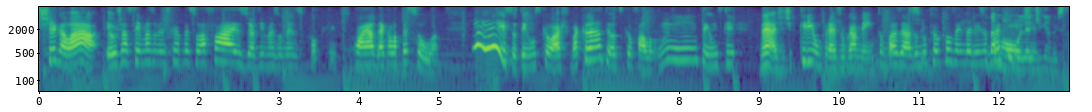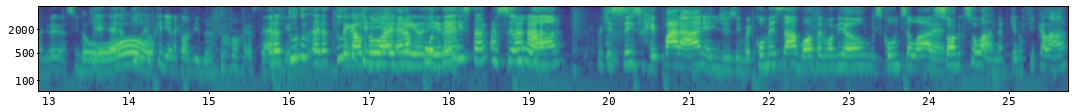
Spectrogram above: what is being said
chega lá, eu já sei mais ou menos o que a pessoa faz, já vi mais ou menos qual, qual é a daquela pessoa. E aí é isso, tem uns que eu acho bacana, tem outros que eu falo, hum, tem uns que, né, a gente cria um pré-julgamento baseado Sim. no que eu tô vendo ali Você no dá uma olhadinha no Instagram, assim? Dou. Porque era tudo que eu queria naquela vida. Dou, eu sei, era tudo, era tudo Pegar que eu queria, era poder né? estar com o celular. Porque se vocês repararem, a gente assim, vai começar, bota no avião, esconde o celular, é. some com o celular, né? Porque não fica lá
